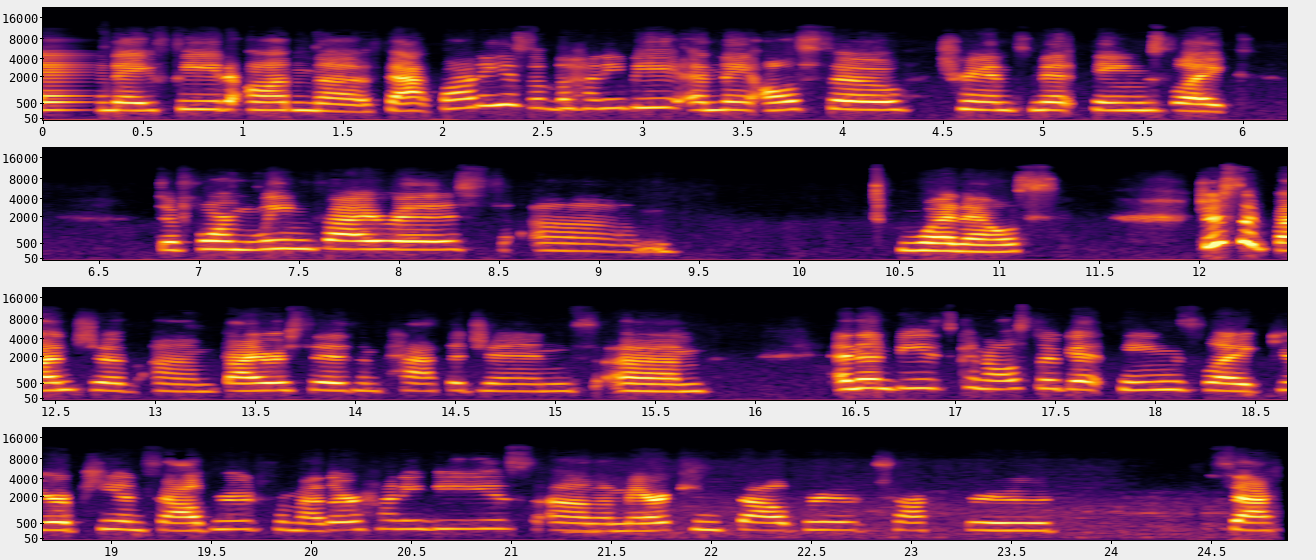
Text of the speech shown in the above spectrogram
and they feed on the fat bodies of the honeybee, and they also transmit things like deformed wing virus. Um, what else? Just a bunch of um, viruses and pathogens. Um, and then bees can also get things like European foul brood from other honeybees, um, American foul brood, chalk brood, sac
